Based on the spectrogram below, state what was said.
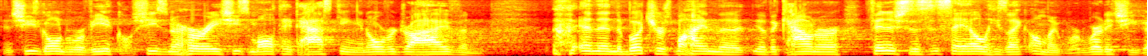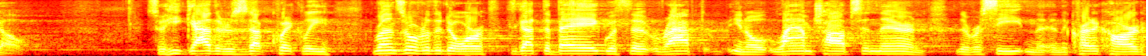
And she's going to her vehicle. She's in a hurry, she's multitasking in overdrive. And, and then the butcher's behind the, you know, the counter, finishes the sale. He's like, oh my word, where did she go? So he gathers it up quickly, runs over the door. He's got the bag with the wrapped, you know, lamb chops in there and the receipt and the, and the credit card,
